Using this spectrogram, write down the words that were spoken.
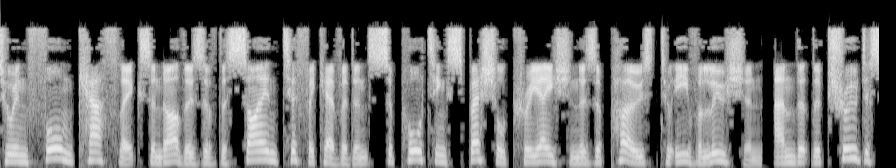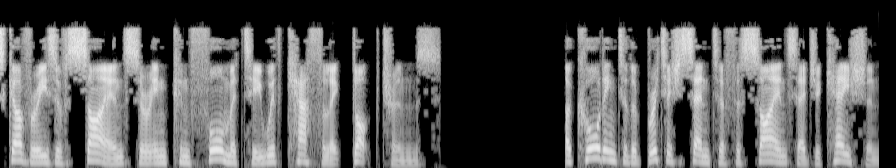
to inform Catholics and others of the scientific evidence supporting special creation as opposed to evolution, and that the true discoveries of science are in conformity with Catholic doctrines. According to the British Centre for Science Education,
